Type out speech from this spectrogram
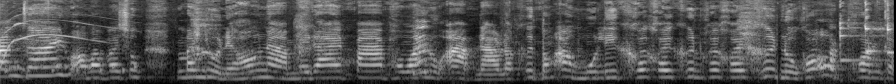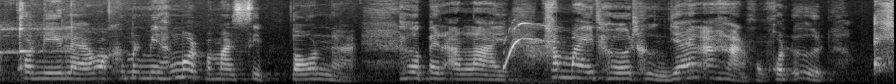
ชุมกันใช่หนูเอามาประชุมมันอยู่ในห้องน้ำไม่ได้ป้าเพราะว่าหนูอาบน้ำแล้วคือต้องเอามูลลี่ค่อยๆขึ้นค่อยๆขึ้นหนูก็อดทนกับคนนี้แล้วอะคือมันมีทั้งหมดประมาณ 10 ต้นน่ะ เธอเป็นอะไรทำไมเธอถึงแย่งอาหารของคนอื่นเอ๊ะ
